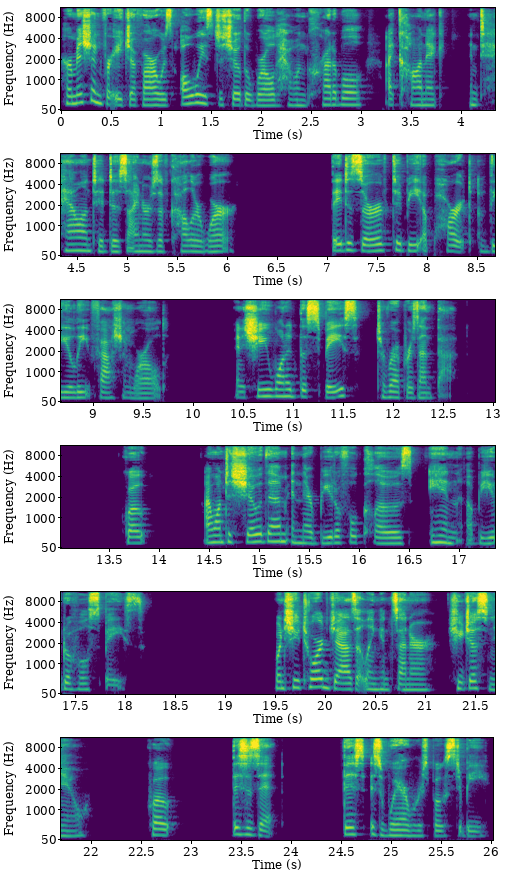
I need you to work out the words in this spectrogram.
Her mission for HFR was always to show the world how incredible, iconic, and talented designers of color were. They deserved to be a part of the elite fashion world, and she wanted the space to represent that. Quote, I want to show them in their beautiful clothes in a beautiful space. When she toured jazz at Lincoln Center, she just knew, quote, this is it. This is where we're supposed to be.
